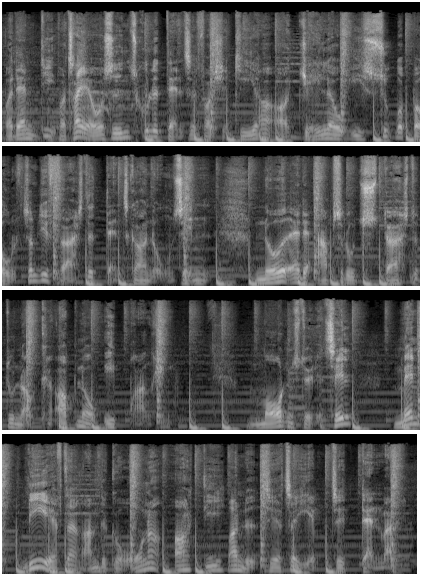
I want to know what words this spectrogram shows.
hvordan de for tre år siden skulle danse for Shakira og J-Lo i Super Bowl som de første danskere nogensinde. Noget af det absolut største, du nok kan opnå i branchen. Morten støtte til, men lige efter ramte corona, og de var nødt til at tage hjem til Danmark.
